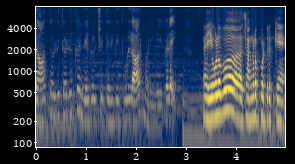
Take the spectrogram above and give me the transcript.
நாத்தழுதழுக்க நிகழ்ச்சி தெரிவித்துள்ளார் மணிமேகலை. நான் எவ்வளவோ சங்கடப்பட்டிருக்கேன்.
